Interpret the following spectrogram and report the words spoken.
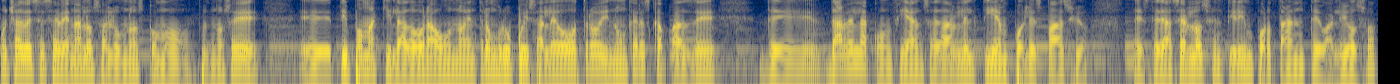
muchas veces se ven a los alumnos como, pues no sé, eh, tipo maquilador a uno, entra un grupo y sale otro y nunca eres capaz de, darle la confianza, de darle el tiempo, el espacio, este, de hacerlo sentir importante, valioso.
